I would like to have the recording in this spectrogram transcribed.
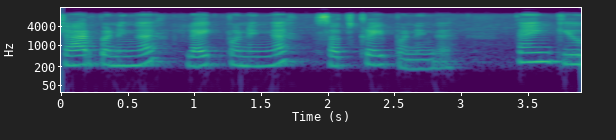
ஷேர் பண்ணுங்கள் லைக் பண்ணுங்கள் சப்ஸ்கிரைப் பண்ணுங்கள் தேங்க்யூ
